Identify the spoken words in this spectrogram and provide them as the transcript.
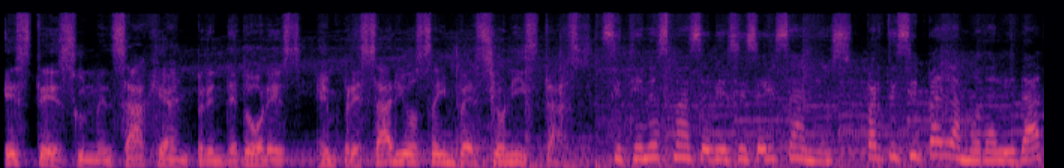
este es un mensaje a emprendedores, empresarios e inversionistas. Si tienes más de 16 años, participa en la modalidad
